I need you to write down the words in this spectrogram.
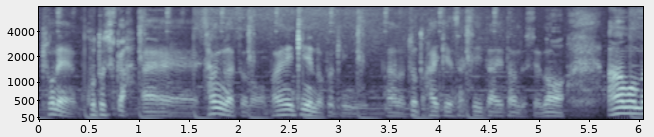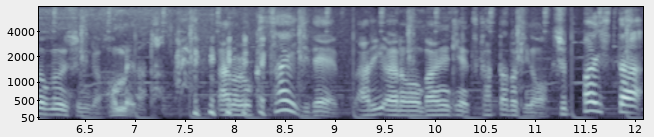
去年今年か、えー、3月の万円記念の時にあのちょっと拝見させていただいたんですけどアーモンド軍神が本命だと あの6歳児でありあの万円記念使った時の失敗した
